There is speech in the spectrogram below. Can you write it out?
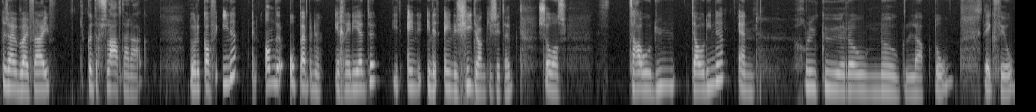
Dan zijn we bij 5. Je kunt er verslaafd aan raken. Door de cafeïne en andere ophebbende ingrediënten die in het energiedrankje zitten, zoals taurine en glucuronolacton. Weet ik veel.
